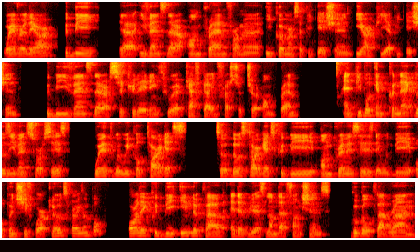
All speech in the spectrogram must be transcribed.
wherever they are. Could be uh, events that are on-prem from an e-commerce application, ERP application, could be events that are circulating through a Kafka infrastructure on-prem. And people can connect those event sources with what we call targets. So those targets could be on premises, they would be OpenShift workloads, for example, or they could be in the cloud, AWS Lambda functions, Google Cloud Run,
